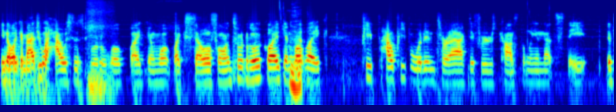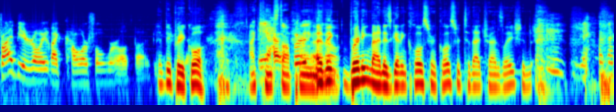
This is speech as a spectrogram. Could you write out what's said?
You know, like imagine what houses would look like and what like cell phones would look like and what like people how people would interact if we were just constantly in that state. It'd probably be a really like colorful world, but It'd be pretty cool. I can't Yeah, stop playing. I think out. Burning Man is getting closer and closer to that translation. yeah.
